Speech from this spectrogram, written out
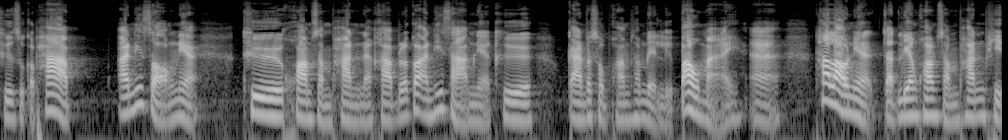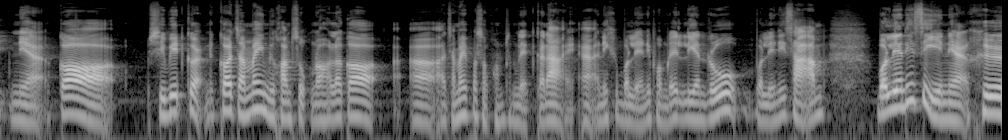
คือสุขภาพ อันที่2เนี่ยคือความสัมพันธ์นะครับ แล้วก็อันที่3เนี่ยคือการประสบความสำเร็จหรือเป้าหมาย อ่า ถ้าเราเนี่ยจัดเรียงความสัมพันธ์ผิดเนี่ยก็ชีวิตก็ก็จะไม่มีความสุขเนาะ แล้วก็อาจจะไม่ประสบความสำเร็จก็ได้ อ่า อันนี้คือบทเรียนที่ผมได้เรียนรู้ บทเรียนที่ 3 บทเรียนที่4เนี่ยคือ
